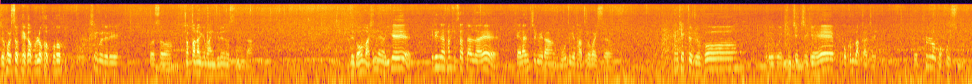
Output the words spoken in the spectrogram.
저 벌써 배가 불러갖고 친구들이 벌써 젓가락이 많이 느려졌습니다. 근데 너무 맛있네요. 이게 1인당 34달러에 계란찜이랑 모든 게 다 들어가 있어요. 팬케이크도 주고 그리고 김치찌개에 볶음밥까지 그 풀로 먹고 있습니다.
